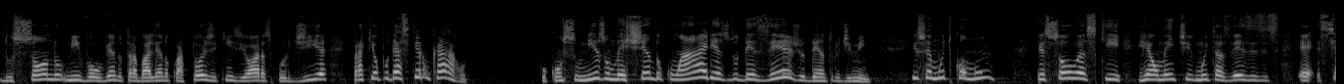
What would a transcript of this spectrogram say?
do sono, me envolvendo, trabalhando 14, 15 horas por dia, para que eu pudesse ter um carro. O consumismo mexendo com áreas do desejo dentro de mim. Isso é muito comum. Pessoas que realmente muitas vezes é, se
